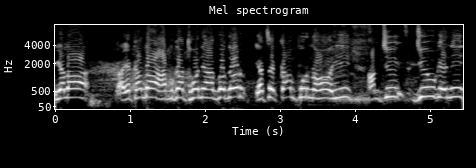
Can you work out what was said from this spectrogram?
याला एखादा अपघात होण्या अगोदर याचे काम पूर्ण हो ही आमची जीवघेणी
